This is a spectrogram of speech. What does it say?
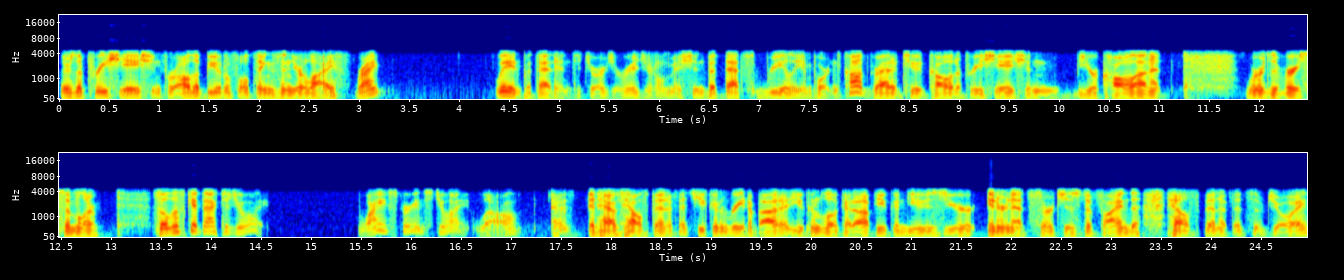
There's appreciation for all the beautiful things in your life, right? We didn't put that into George's original mission, but that's really important. Call it gratitude, call it appreciation, your call on it. Words are very similar. So let's get back to joy why experience joy? Well, it has health benefits. You can read about it. You can look it up. You can use your internet searches to find the health benefits of joy.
